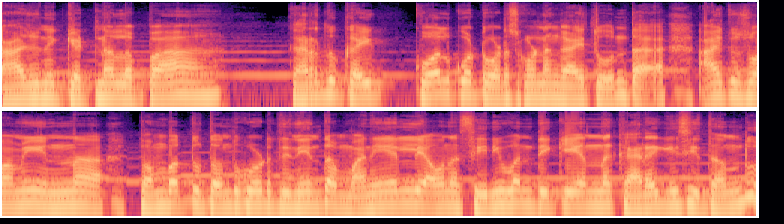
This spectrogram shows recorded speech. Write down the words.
ರಾಜನಿಗೆ ಕೆಟ್ಟನಲ್ಲಪ್ಪ ಕರೆದು ಕೈ ಕೋಲ್ ಕೊಟ್ಟು ಒಡಿಸ್ಕೊಂಡಂಗೆ ಆಯಿತು ಅಂತ. ಆಯಿತು ಸ್ವಾಮಿ, ಇನ್ನು ತೊಂಬತ್ತು ತಂದು ಕೊಡ್ತೀನಿ ಅಂತ ಮನೆಯಲ್ಲಿ ಅವನ ಸಿರಿವಂತಿಕೆಯನ್ನು ಕರಗಿಸಿ ತಂದು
